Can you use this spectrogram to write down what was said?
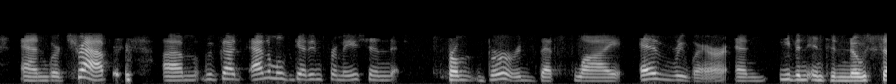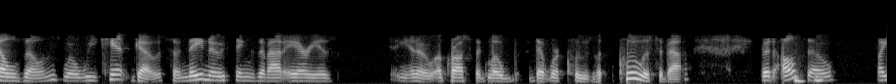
and we're trapped, um, we've got animals get information from birds that fly everywhere and even into no cell zones where we can't go. So they know things about areas, you know, across the globe that we're clueless, clueless about. But also mm-hmm. by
